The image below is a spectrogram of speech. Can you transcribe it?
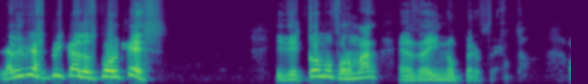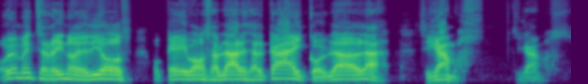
la Biblia explica los porqués y de cómo formar el reino perfecto. Obviamente el reino de Dios, ok, vamos a hablar, es arcaico, bla, bla, bla. Sigamos, sigamos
